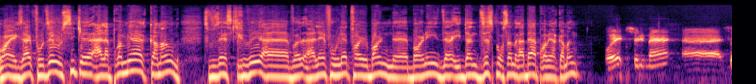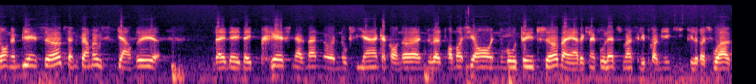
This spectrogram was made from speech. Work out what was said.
Ouais, exact. Faut dire aussi qu'à la première commande, si vous inscrivez à, à l'infolette Fireburn, euh, Barney, il don- il donne 10% de rabais à la première commande. Oui, absolument. Euh, ça, on aime bien ça. Puis ça nous permet aussi de garder, d'être- d'être d'être prêt finalement de nos, de nos clients quand on a une nouvelle promotion, une nouveauté, tout ça. Ben, avec l'infolette, souvent, c'est les premiers qui, qui le reçoivent.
